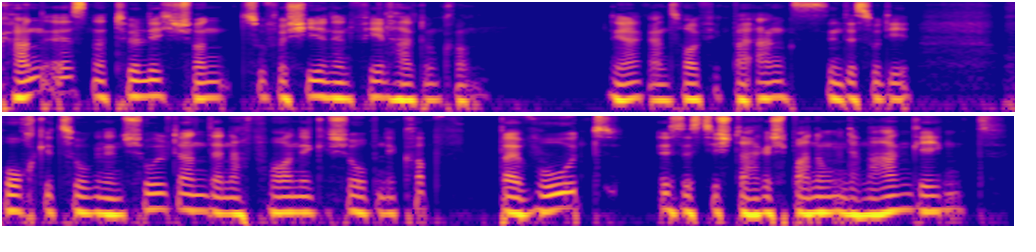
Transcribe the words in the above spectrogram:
kann es natürlich schon zu verschiedenen Fehlhaltungen kommen. Ja, ganz häufig bei Angst sind es so die hochgezogenen Schultern, der nach vorne geschobene Kopf. Bei Wut ist es die starke Spannung in der Magengegend,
